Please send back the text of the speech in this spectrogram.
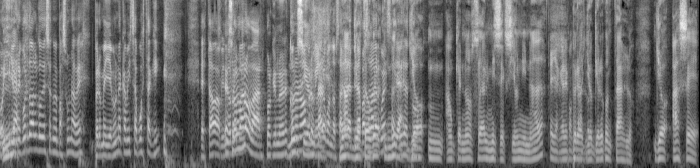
Oye, Mira. yo recuerdo algo de eso que me pasó una vez, pero me llevé una camisa puesta aquí. Estaba viendo Eso ropa. no es robar, porque no eres No, no, no, consciente. pero claro, cuando sale No, la te yo pasa la vergüenza, ¿qué mira, yo, mm, aunque no sea en mi sección ni nada, Ella quiere pero yo quiero contarlo. Yo hace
